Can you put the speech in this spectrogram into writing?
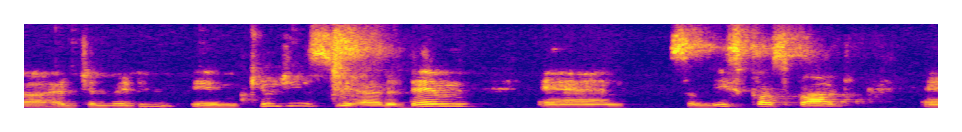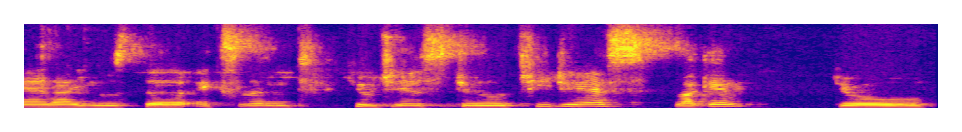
I had generated in QGIS. We had a DEM and some vscos part, and I used the excellent QGIS to 3JS plugin to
